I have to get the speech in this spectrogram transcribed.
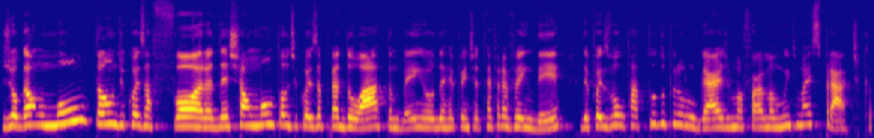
jogar um montão de coisa fora, deixar um montão de coisa para doar também, ou de repente até para vender, depois voltar tudo para o lugar de uma forma muito mais prática.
